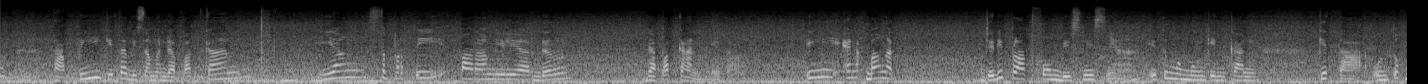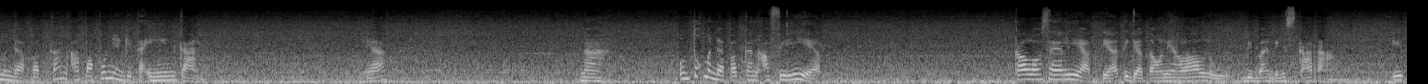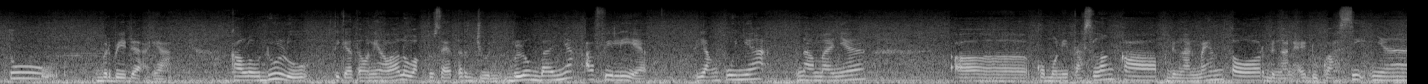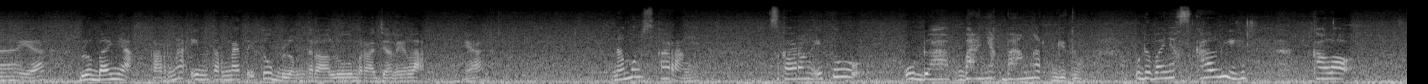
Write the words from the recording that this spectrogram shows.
tapi kita bisa mendapatkan yang seperti para miliarder dapatkan gitu. Ini enak banget. Jadi platform bisnisnya itu memungkinkan kita untuk mendapatkan apa pun yang kita inginkan. Ya. Nah, untuk mendapatkan affiliate kalau saya lihat ya tiga tahun yang lalu dibanding sekarang itu berbeda ya. Kalau dulu tiga tahun yang lalu waktu saya terjun belum banyak affiliate yang punya namanya uh, komunitas lengkap dengan mentor, dengan edukasinya ya belum banyak karena internet itu belum terlalu merajalela ya. Namun sekarang sekarang itu udah banyak banget gitu, udah banyak sekali. Kalau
